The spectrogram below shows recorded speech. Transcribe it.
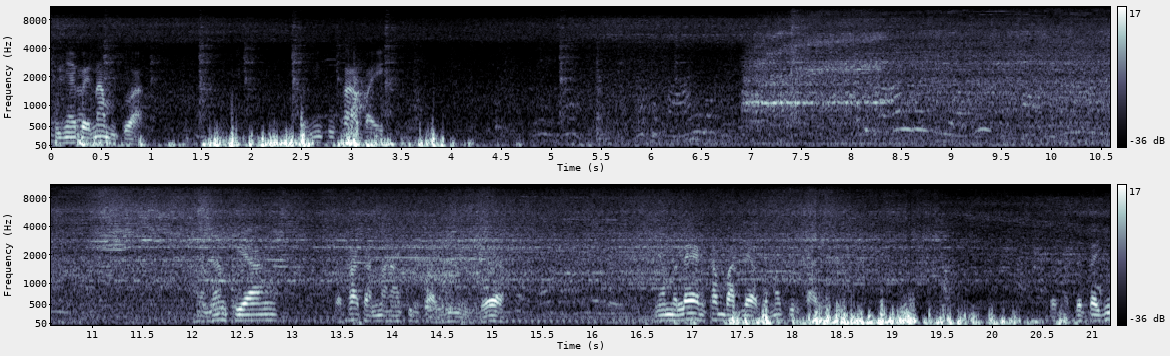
ผู้ใหญ่ไปนั่มตัวตอนนี้ผู้ผ้าไปอันนั้น เพียงแต่พากันมาหากินข้าที่นี่เด้อยังมาแรงทำบัตรแล้วก็มากินข้าวเป็นตายุ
